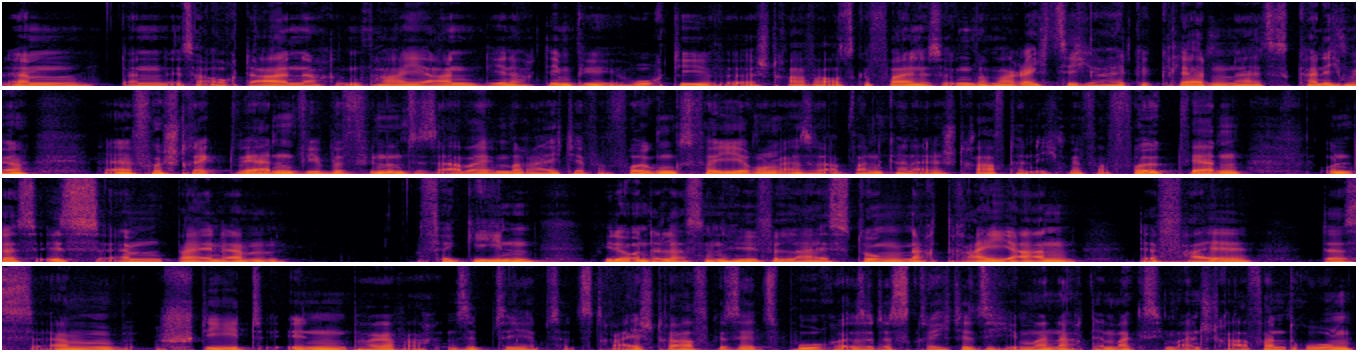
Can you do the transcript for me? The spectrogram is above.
ähm, dann ist auch da nach ein paar Jahren, je nachdem wie hoch die äh, Strafe ausgefallen ist, irgendwann mal Rechtssicherheit geklärt und heißt, es kann nicht mehr äh, vollstreckt werden. Wir befinden uns jetzt aber im Bereich der Verfolgungsverjährung, also ab wann kann eine Straftat nicht mehr verfolgt werden und das ist ähm, bei einem Vergehen wie der unterlassenen Hilfeleistung nach drei Jahren der Fall. Das ähm, steht in 78 Absatz 3 Strafgesetzbuch. Also das richtet sich immer nach der maximalen Strafandrohung.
